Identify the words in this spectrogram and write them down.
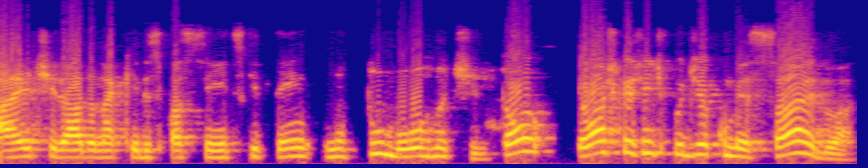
a retirada naqueles pacientes que têm um tumor no timo. Então, eu acho que a gente podia começar, Eduardo,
